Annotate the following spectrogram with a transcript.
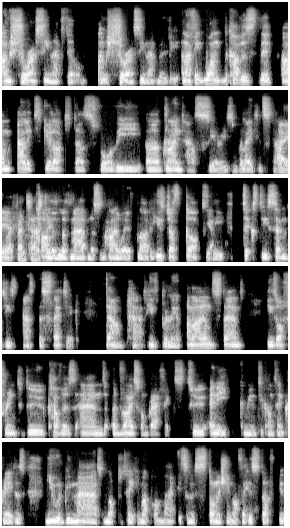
I'm sure I've seen that film. I'm sure I've seen that movie. And I think one the covers that um, Alex Gillott does for the uh, Grindhouse series and related stuff. Oh yeah, like fantastic! Carnival of Madness and Highway of Blood. He's just got yeah. the 60s, 70s aesthetic down pat. He's brilliant, and I understand he's offering to do covers and advice on graphics to any community content creators. You would be mad not to take him up on that. It's an astonishing offer. His stuff is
